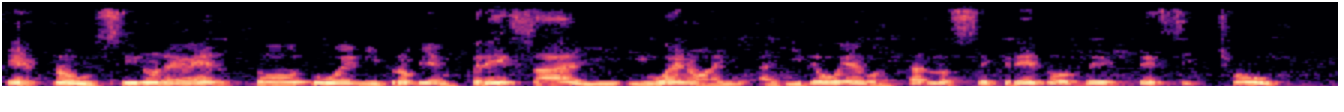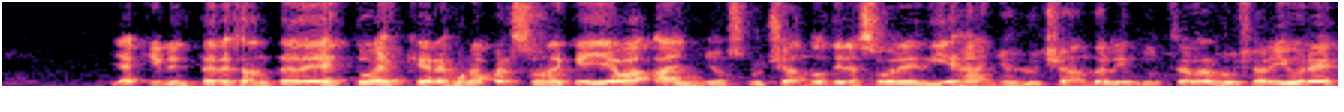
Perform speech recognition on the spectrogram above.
es producir un evento, tuve mi propia empresa y, bueno, allí te voy a contar los secretos de, de ese show. Y aquí lo interesante de esto es que eres una persona que lleva años luchando, tienes sobre 10 años luchando en la industria de la lucha libre,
